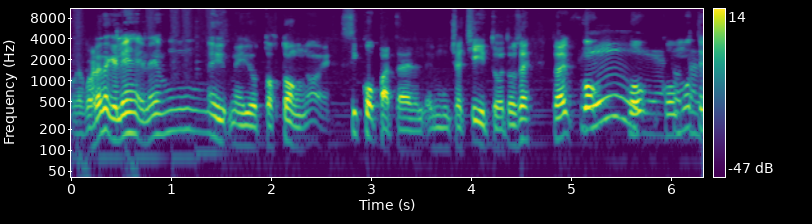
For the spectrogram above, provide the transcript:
porque acuérdate que él es, un medio, tostón, ¿no? Es psicópata el, muchachito. Entonces, entonces ¿cómo, te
